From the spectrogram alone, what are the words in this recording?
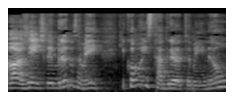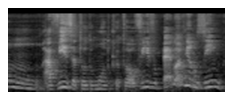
Ó, gente, lembrando também que como o Instagram também não avisa todo mundo que eu tô ao vivo, pega o aviãozinho,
